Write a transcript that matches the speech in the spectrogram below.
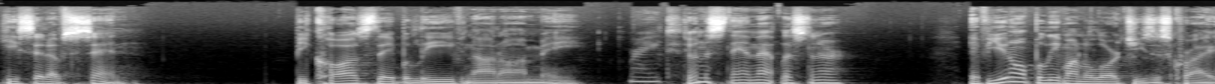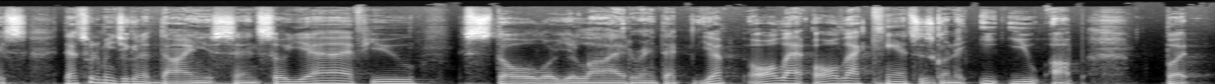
He said, Of sin, because they believe not on me. right. Do you understand that, listener? If you don't believe on the Lord Jesus Christ, that's what it means you're going to die in your sins. So yeah, if you stole or you lied or anything, yep, all that all that cancer is going to eat you up. But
